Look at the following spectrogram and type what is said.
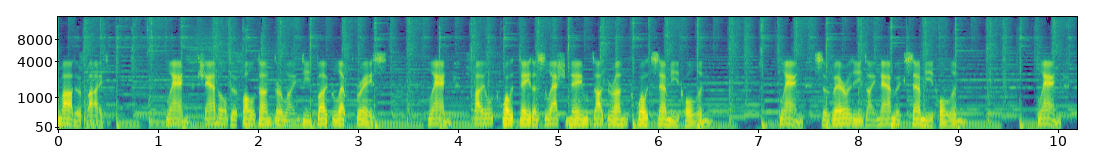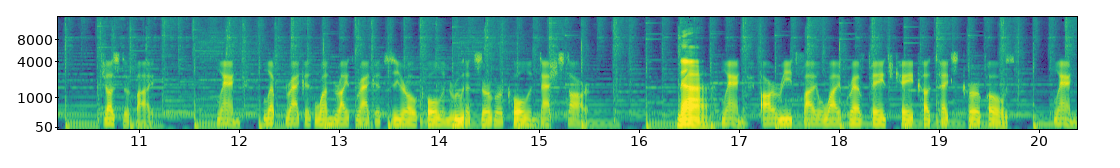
Modified. Lang. Channel default underline debug left brace. Lang. File quote data slash name dot run quote semicolon. Lang. Severity dynamic semicolon. Lang. Justify. Lang. Left bracket 1 right bracket 0 colon root at server colon dash star. Nah, Lang. R read file Y grab page K cut text cur pose. Lang.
